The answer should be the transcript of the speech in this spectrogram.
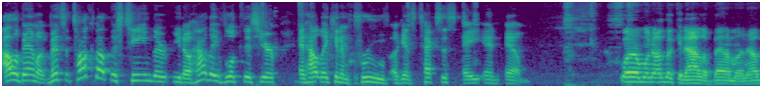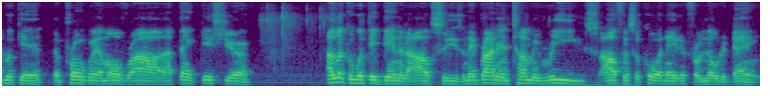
Alabama, Vincent, talk about this team. They're, you know, how they've looked this year and how they can improve against Texas A&M? Well, when I look at Alabama and I look at the program overall, I think this year, I look at what they did in the offseason. They brought in Tommy Reeves, offensive coordinator from Notre Dame.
